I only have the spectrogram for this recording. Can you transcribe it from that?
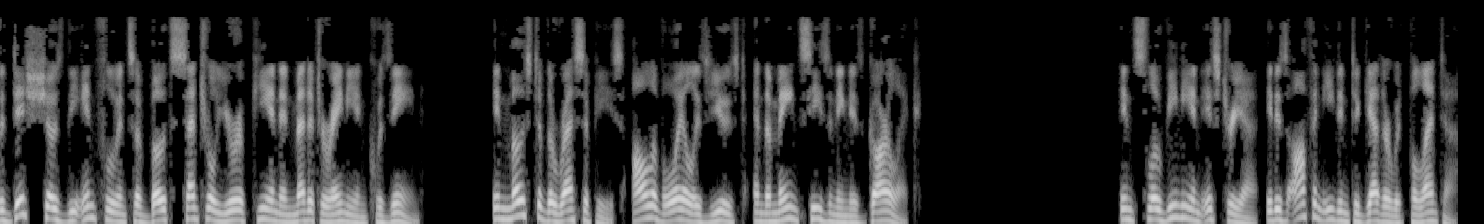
The dish shows the influence of both Central European and Mediterranean cuisine. In most of the recipes, olive oil is used, and the main seasoning is garlic. In Slovenian Istria, it is often eaten together with polenta.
